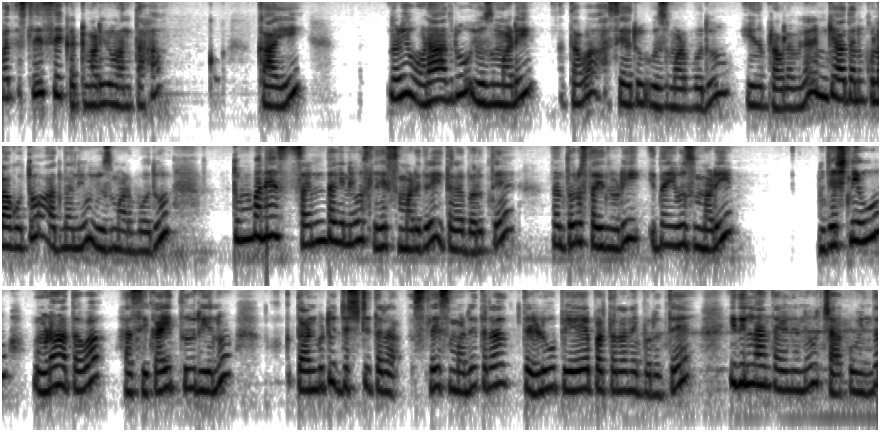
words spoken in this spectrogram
ಮತ್ತು ಸ್ಲೈಸಾಗಿ ಕಟ್ ಮಾಡಿರುವಂತಹ ಕಾಯಿ. ನೋಡಿ, ಒಣ ಆದರೂ ಯೂಸ್ ಮಾಡಿ ಅಥವಾ ಹಸಿ ಆದರೂ ಯೂಸ್ ಮಾಡ್ಬೋದು. ಏನು ಪ್ರಾಬ್ಲಮ್ ಇಲ್ಲ. ನಿಮಗೆ ಯಾವ್ದು ಅನುಕೂಲ ಆಗುತ್ತೋ ಅದನ್ನ ನೀವು ಯೂಸ್ ಮಾಡ್ಬೋದು. ತುಂಬಾ ಸಣ್ಣದಾಗಿ ನೀವು ಸ್ಲೈಸ್ ಮಾಡಿದರೆ ಈ ಥರ ಬರುತ್ತೆ. ನಾನು ತೋರಿಸ್ತಾ ಇದ್ದೀನಿ ನೋಡಿ ಇದನ್ನ ಯೂಸ್ ಮಾಡಿ ಜಸ್ಟ್ ನೀವು ಒಣ ಅಥವಾ ಹಸಿ ಕಾಯಿ, ತುರಿಯನ್ನು ತಗೊಂಡ್ಬಿಟ್ಟು ಜಸ್ಟ್ ಈ ಥರ ಸ್ಲೈಸ್ ಮಾಡಿ, ಈ ಥರ ತೆಳು ಪೇಪರ್ ಥರನೇ ಬರುತ್ತೆ. ಇದಿಲ್ಲ ಅಂತ ಹೇಳಿ ನೀವು ಚಾಕುವಿಂದ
